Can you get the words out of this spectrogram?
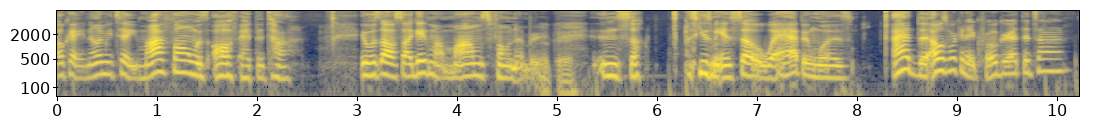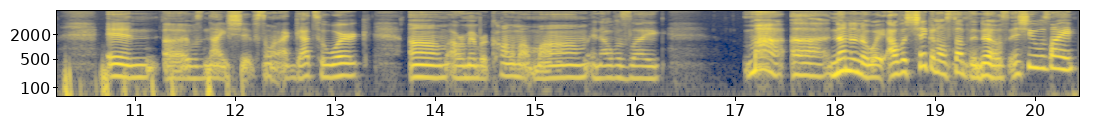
okay, now let me tell you, my phone was off at the time. It was off. So I gave my mom's phone number. Okay. And so excuse me. And so what happened was I had the I was working at Kroger at the time and uh, it was night shift. So when I got to work, um, I remember calling my mom and I was like, Ma, uh, no, no, no, wait. I was checking on something else. And she was like,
